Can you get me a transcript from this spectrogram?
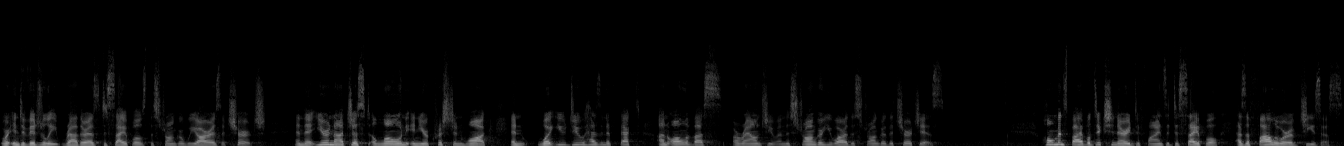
or individually, rather, as disciples, the stronger we are as a church. And that you're not just alone in your Christian walk, and what you do has an effect on all of us around you. And the stronger you are, the stronger the church is. Holman's Bible Dictionary defines a disciple as a follower of Jesus,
